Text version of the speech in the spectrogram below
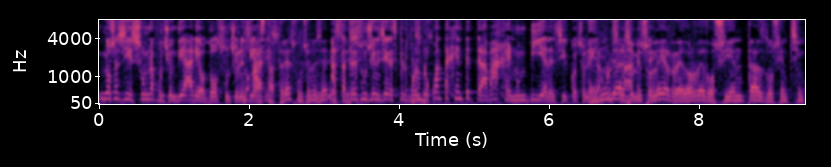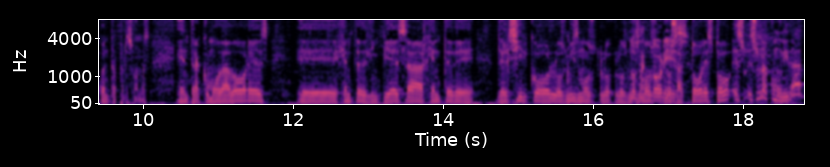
No sé si es una función diaria o dos funciones No, diarias. hasta tres funciones diarias. Hasta sí, tres funciones diarias. Pero, por ejemplo. ¿cuánta gente trabaja en un día del Circo del Soleil En un día del du aproximadamente? Soleil alrededor de 200, 250 personas. Entre acomodadores, eh, gente de limpieza, gente de, del circo, los mismos, lo- los, Los mismos actores. los actores, todo. Es, es una comunidad.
